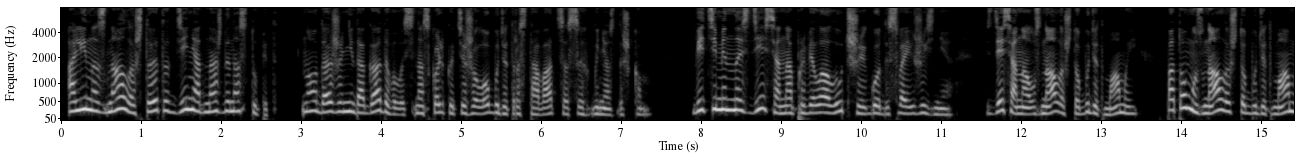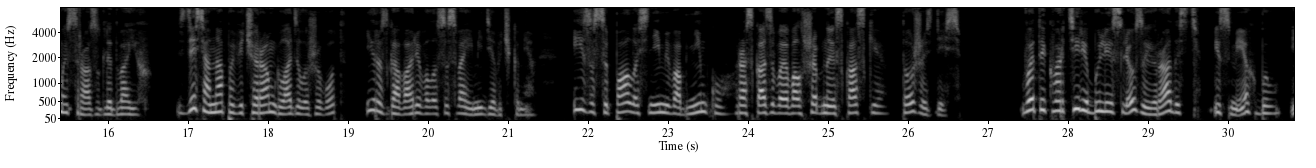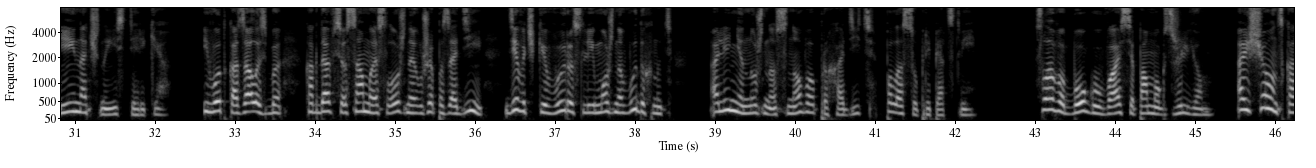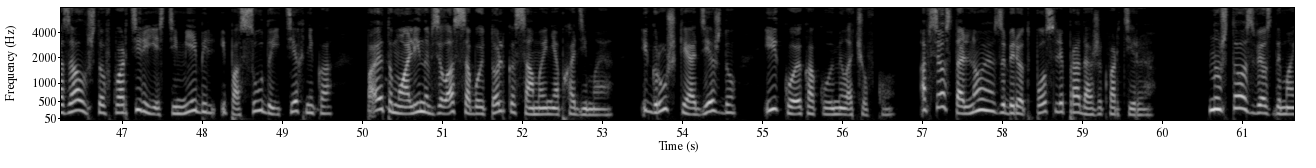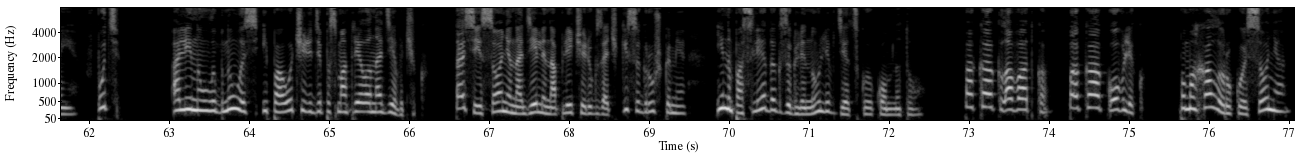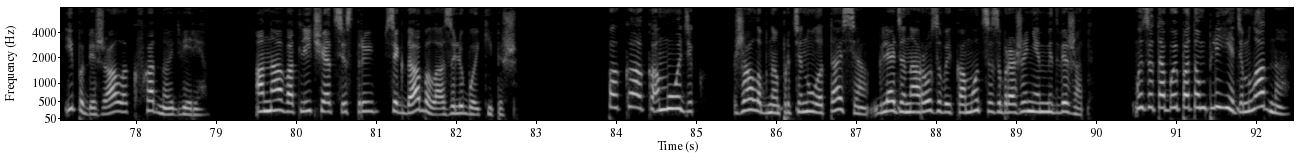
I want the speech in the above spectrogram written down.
Алина знала, что этот день однажды наступит, но даже не догадывалась, насколько тяжело будет расставаться с их гнездышком. Ведь именно здесь она провела лучшие годы своей жизни. Здесь она узнала, что будет мамой, потом узнала, что будет мамой сразу для двоих. Здесь она по вечерам гладила живот и разговаривала со своими девочками — и засыпала с ними в обнимку, рассказывая волшебные сказки, тоже здесь. В этой квартире были и слезы, и радость, и смех был, и ночные истерики. И вот, казалось бы, когда все самое сложное уже позади, девочки выросли и можно выдохнуть, Алине нужно снова проходить полосу препятствий. Слава богу, Вася помог с жильем. А еще он сказал, что в квартире есть и мебель, и посуда, и техника — Поэтому Алина взяла с собой только самое необходимое — игрушки, одежду и кое-какую мелочевку. А все остальное заберет после продажи квартиры. «Ну что, звезды мои, в путь?» Алина улыбнулась и по очереди посмотрела на девочек. Тася и Соня надели на плечи рюкзачки с игрушками и напоследок заглянули в детскую комнату. «Пока, Кловатка! Пока, Ковлик!» Помахала рукой Соня и побежала к входной двери. Она, в отличие от сестры, всегда была за любой кипиш. «Пока, комодик!» — жалобно протянула Тася, глядя на розовый комод с изображением медвежат. «Мы за тобой потом приедем, ладно?»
